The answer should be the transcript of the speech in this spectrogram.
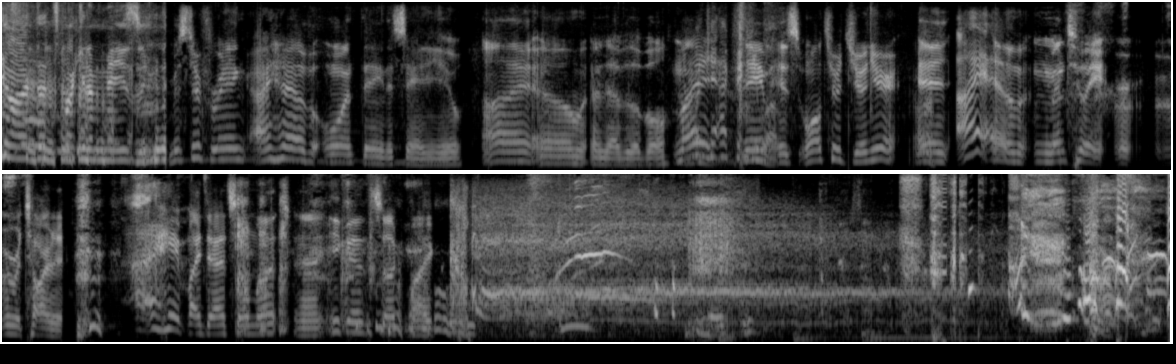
god, that's fucking amazing. Mr. Fring, I have one thing to say to you. I am inevitable. My can't I pick you name is Walter Jr., oh. and I am mentally r- retarded. I hate my dad so much, and he can suck my.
